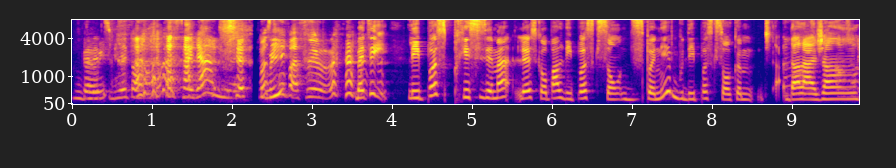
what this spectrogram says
Ben oui. Connais-tu bien ton Mégane? Moi, Oui. c'est trop facile. Ben, tu sais, les postes précisément, là, est-ce qu'on parle des postes qui sont disponibles ou des postes qui sont comme dans l'agence?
